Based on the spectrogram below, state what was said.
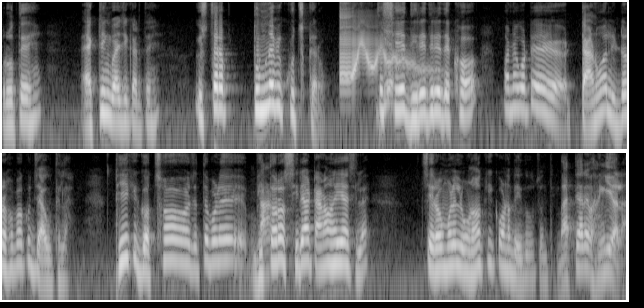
रोते हैं एक्टिंग बाजी करते हैं इस तरफ तुमने भी कुछ करो तो ସେ ଧୀରେ ଧୀରେ ଦେଖ ମାନେ ଗୋଟେ ଟାଣୁଆ ଲିଡର ହବାକୁ ଯାଉଥିଲା ଠିକ୍ ଗଛ ଯେତେବେଳେ ଭିତର ଶିରା ଟାଣ ହେଇ ଆସିଲା ଚେରମୂଳେ ଲୁଣ କି କ'ଣ ଦେଇ ଦେଉଛନ୍ତି ବାତ୍ୟାରେ ଭାଙ୍ଗିଗଲା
